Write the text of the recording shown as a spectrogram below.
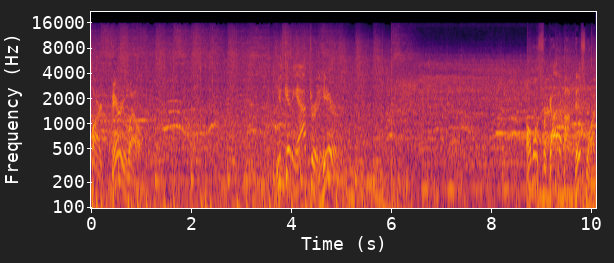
part very well. He's getting after it here. Almost forgot about this one.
